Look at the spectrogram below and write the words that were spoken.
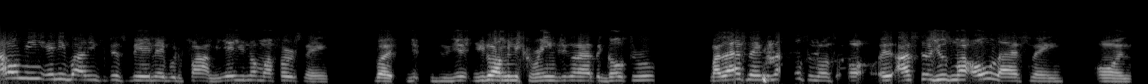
I don't need anybody just being able to find me. Yeah, you know my first name, but you, you, you know how many Kareems you're gonna have to go through. My last name is not posted on. I still use my old last name on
